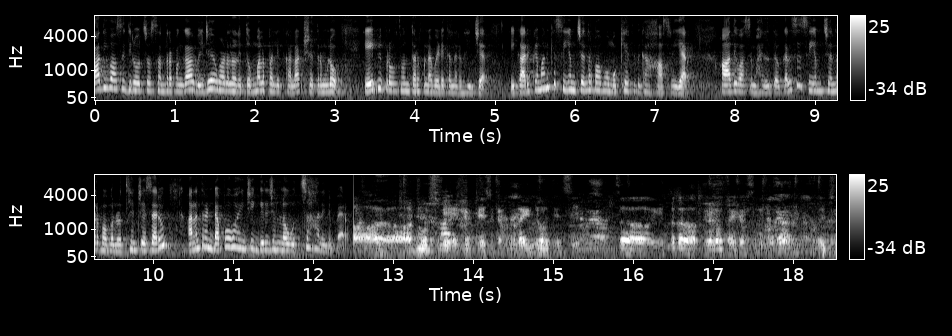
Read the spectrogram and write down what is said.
ఆదివాసీ దినోత్సవ సందర్భంగా విజయవాడలోని తుమ్మలపల్లి కళాక్షేత్రంలో ఏపీ ప్రభుత్వం తరఫున వేడుకలు నిర్వహించారు ఈ కార్యక్రమానికి సీఎం చంద్రబాబు ముఖ్య అతిథిగా హాజరయ్యారు ఆదివాసీ మహిళలతో కలిసి సీఎం చంద్రబాబు నృత్యం చేశారు అనంతరం డప్పు వాయించి గిరిజనలో ఉత్సాహాన్ని నింపారు ఆల్మోస్ట్ చేసేటప్పుడు రైట్ డౌన్ చేసి సో ఇతర ఫ్రీడమ్ ఫైటర్స్ని కూడా వచ్చి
